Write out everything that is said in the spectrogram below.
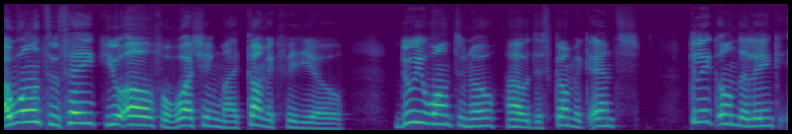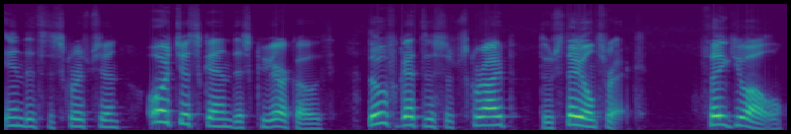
I want to thank you all for watching my comic video. Do you want to know how this comic ends? Click on the link in the description or just scan this QR code. Don't forget to subscribe to stay on track. Thank you all.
